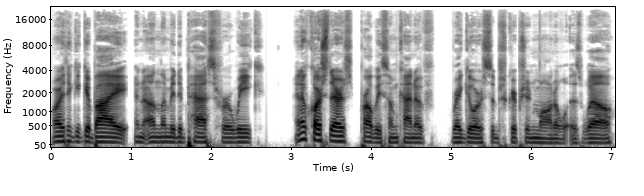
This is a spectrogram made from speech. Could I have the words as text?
Or I think you could buy an unlimited pass for a week. And of course, there's probably some kind of regular subscription model as well.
